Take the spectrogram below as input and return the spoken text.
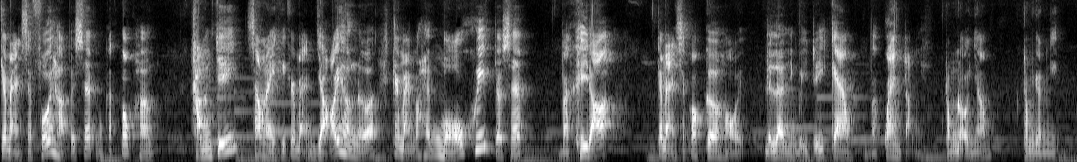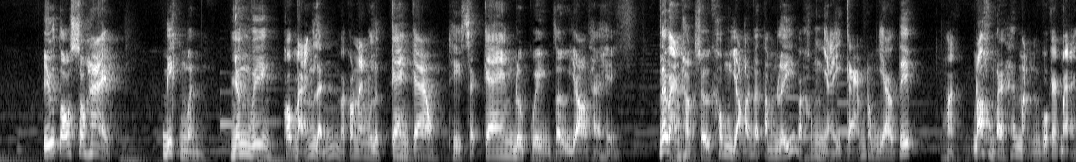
các bạn sẽ phối hợp với sếp một cách tốt hơn. Thậm chí, sau này khi các bạn giỏi hơn nữa, các bạn có thể bổ khuyết cho sếp. Và khi đó, các bạn sẽ có cơ hội để lên những vị trí cao và quan trọng trong đội nhóm, trong doanh nghiệp. Yếu tố số 2 biết mình nhân viên có bản lĩnh và có năng lực càng cao thì sẽ càng được quyền tự do thể hiện. Nếu bạn thật sự không giỏi về tâm lý và không nhạy cảm trong giao tiếp, hoặc đó không phải là thế mạnh của các bạn,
